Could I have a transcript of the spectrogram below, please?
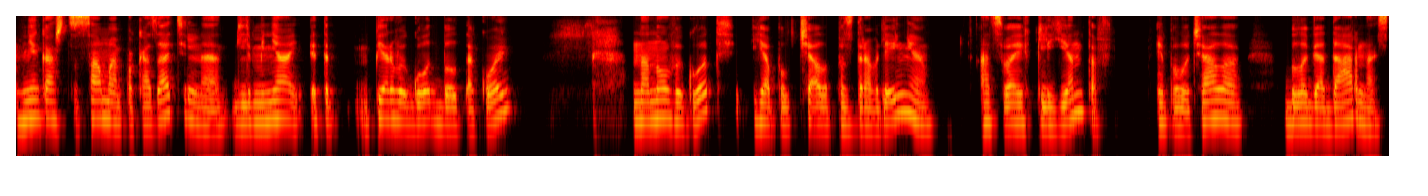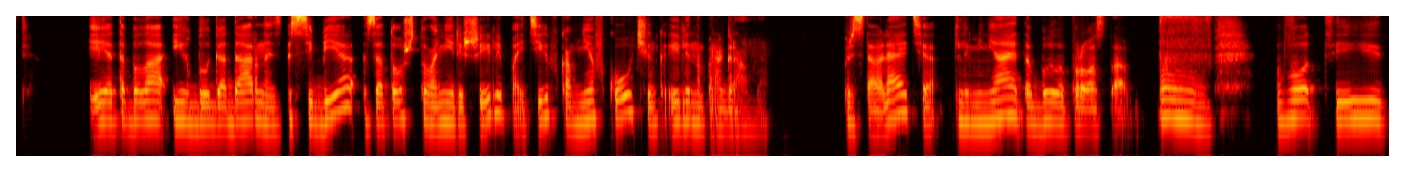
мне кажется, самое показательное для меня это первый год был такой. На Новый год я получала поздравления от своих клиентов и получала благодарность. И это была их благодарность себе за то, что они решили пойти ко мне в коучинг или на программу. Представляете, для меня это было просто Вот, и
